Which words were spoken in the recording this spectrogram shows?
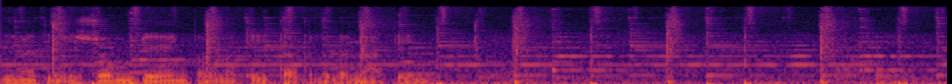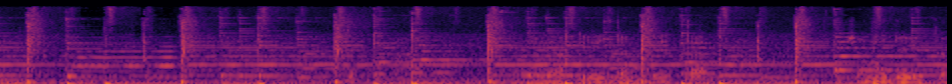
pwede natin i-zoom din para makita talaga natin. Ayan. okay kaya kitang kita sa mo dito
